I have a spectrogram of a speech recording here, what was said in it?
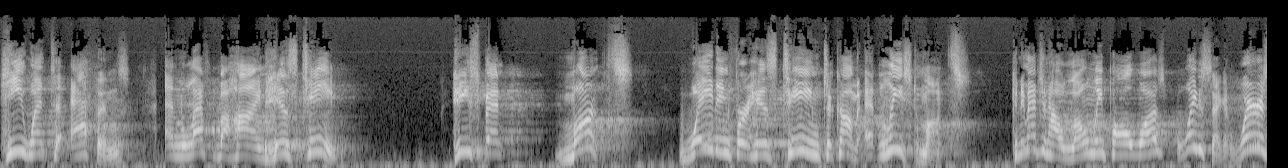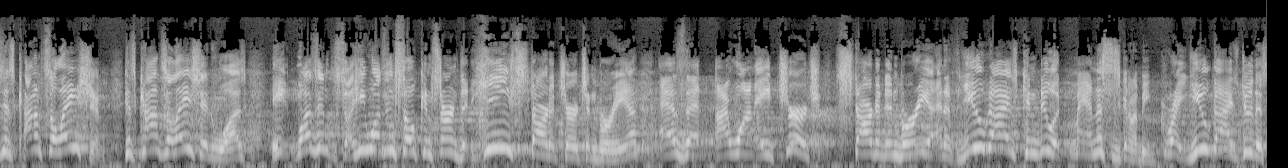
He went to Athens and left behind his team. He spent months waiting for his team to come, at least months. Can you imagine how lonely Paul was? Wait a second. Where is his consolation? His consolation was he wasn't so, he wasn't so concerned that he start a church in Berea as that I want a church started in Berea. And if you guys can do it, man, this is going to be great. You guys do this.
